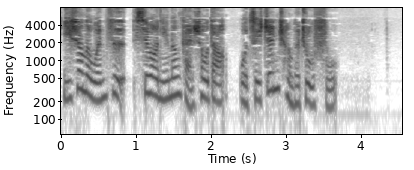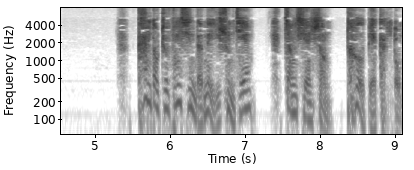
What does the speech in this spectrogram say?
以上的文字，希望您能感受到我最真诚的祝福。看到这封信的那一瞬间，张先生特别感动。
